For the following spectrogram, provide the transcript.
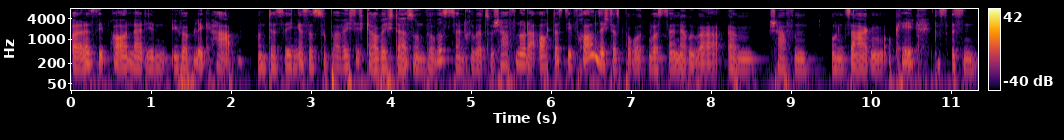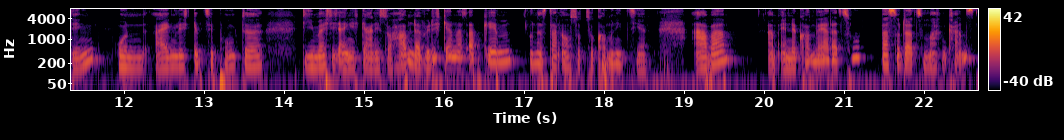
oder dass die Frauen da den Überblick haben. Und deswegen ist es super wichtig, glaube ich, da so ein Bewusstsein drüber zu schaffen oder auch, dass die Frauen sich das Bewusstsein darüber ähm, schaffen und sagen, okay, das ist ein Ding und eigentlich gibt es hier Punkte, die möchte ich eigentlich gar nicht so haben, da würde ich gern was abgeben und das dann auch so zu kommunizieren. Aber am Ende kommen wir ja dazu, was du dazu machen kannst.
